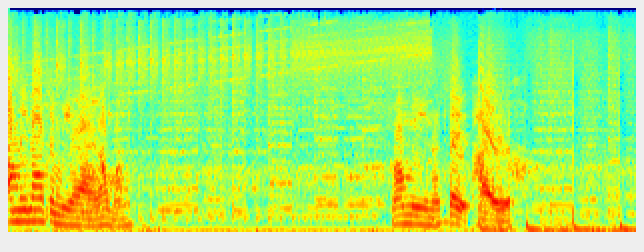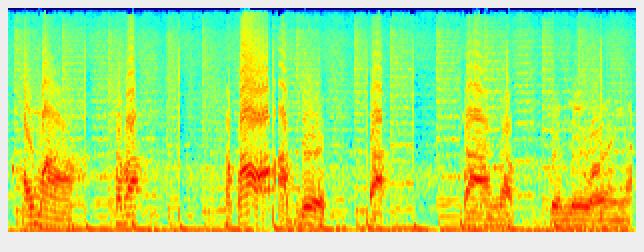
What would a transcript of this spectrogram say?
ก็ไม่น่าจะมีอะไรหรอกมั้ง ก็มีนักเตะไทย เข้ามาใช่ปะแล้วก็อัปเดตจากการแบบเกมเร็วอะไรเงี้ย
